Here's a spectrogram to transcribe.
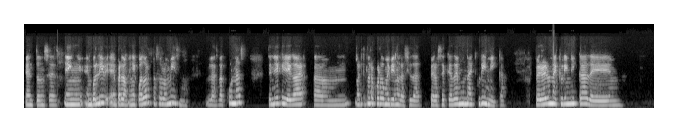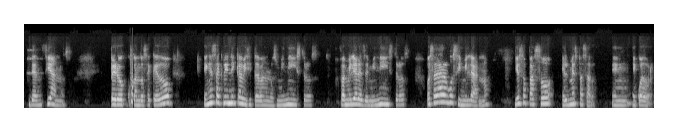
Entonces, en, en Bolivia, eh, perdón, en Ecuador pasó lo mismo. Las vacunas tenía que llegar, um, ahorita no recuerdo muy bien en la ciudad, pero se quedó en una clínica, pero era una clínica de, de ancianos. Pero cuando se quedó, en esa clínica visitaban los ministros, familiares de ministros, o sea, era algo similar, ¿no? Y eso pasó el mes pasado en Ecuador.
